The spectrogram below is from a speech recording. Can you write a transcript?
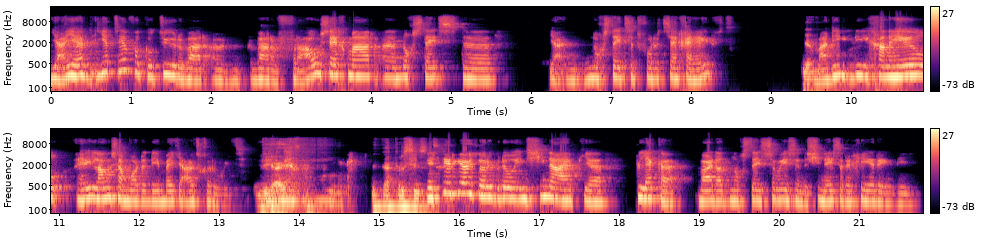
Ja, je hebt, je hebt heel veel culturen waar, een, waar een vrouw, zeg maar, uh, nog steeds de, ja, nog steeds het voor het zeggen heeft. Ja. Maar die, die gaan heel, heel langzaam worden die een beetje uitgeroeid. Ja, ja. ja precies. Nee, serieus hoor, ik bedoel, in China heb je plekken waar dat nog steeds zo is. En de Chinese regering die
